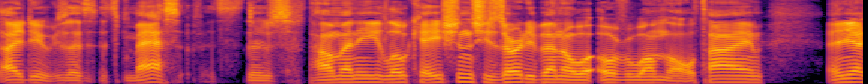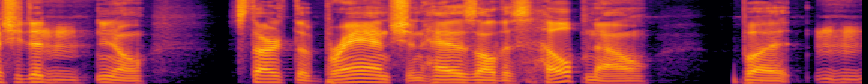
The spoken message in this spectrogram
I, I do because it's, it's massive. It's there's how many locations? She's already been o- overwhelmed the whole time, and yeah, she did Mhm. you know start the branch and has all this help now, but hmm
